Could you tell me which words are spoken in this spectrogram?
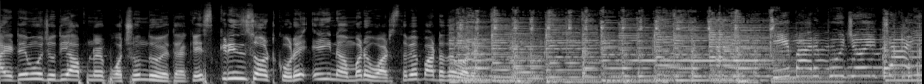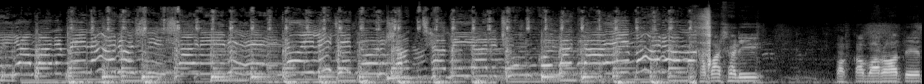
আইটেমও যদি আপনার পছন্দ হয়ে থাকে স্ক্রিনশট করে এই নাম্বারে হোয়াটসঅ্যাপে পাঠাতে পারেন। ছাপা শাড়ি পাক্কা বারো হাতের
